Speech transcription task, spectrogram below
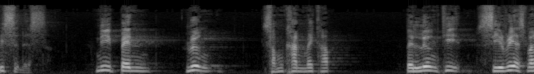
business นี่เป็นเรื่องสำคัญไหมครับ เป็นเรื่องที่ serious ไหม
